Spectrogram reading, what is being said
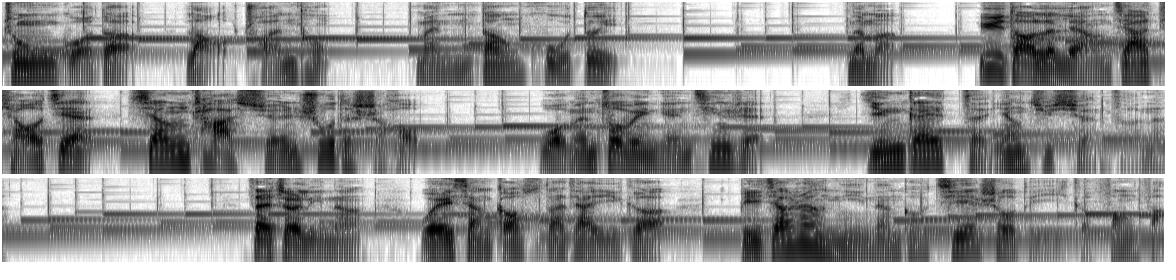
中国的老传统，门当户对。那么，遇到了两家条件相差悬殊的时候，我们作为年轻人，应该怎样去选择呢？在这里呢，我也想告诉大家一个比较让你能够接受的一个方法。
